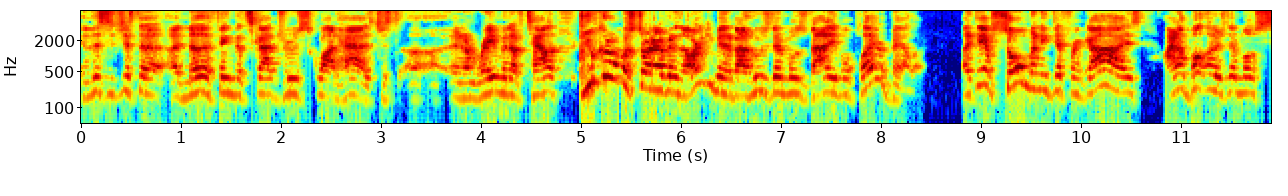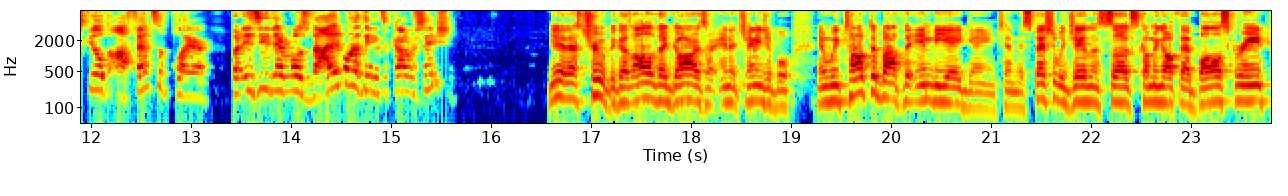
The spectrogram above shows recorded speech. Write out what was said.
and this is just a, another thing that Scott Drew's squad has, just a, an arrayment of talent. You could almost start having an argument about who's their most valuable player, Baylor. Like they have so many different guys. I know Butler is their most skilled offensive player, but is he their most valuable? I think it's a conversation. Yeah, that's true because all of their guards are interchangeable. And we talked about the NBA game, Tim, especially with Jalen Suggs coming off that ball screen.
